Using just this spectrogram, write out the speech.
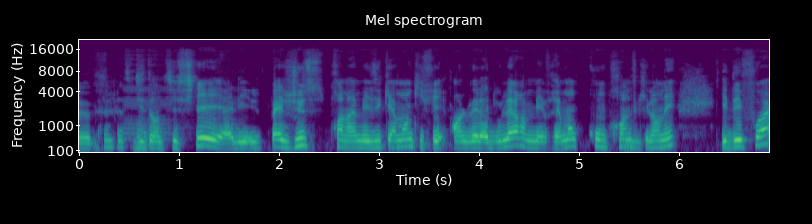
d'identifier et aller, pas juste prendre un médicament qui fait enlever la douleur, mais vraiment comprendre ce qu'il en est. Et des fois,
